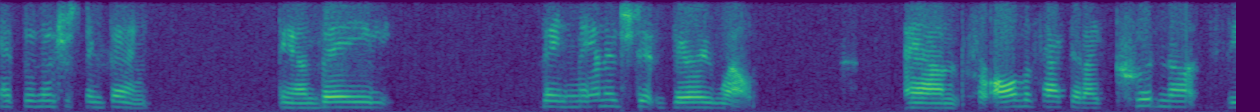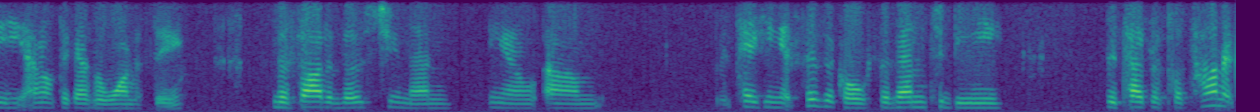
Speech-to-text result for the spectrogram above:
it's an interesting thing. And they they managed it very well. And for all the fact that I could not see, I don't think I ever want to see, the thought of those two men, you know, um, taking it physical, for them to be the type of platonic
